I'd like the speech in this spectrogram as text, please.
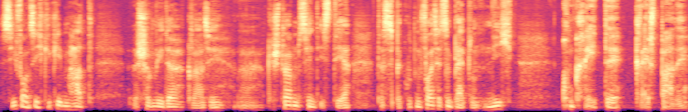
sie von sich gegeben hat, schon wieder quasi äh, gestorben sind, ist der, dass es bei guten Vorsätzen bleibt und nicht konkrete, greifbare,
